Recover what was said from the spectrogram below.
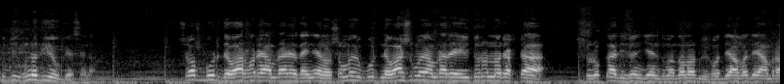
কিছু কোনো দিকেও গেছে না। সব ভোট দেওয়ার পরে আমরা তাই সময় ভোট নেওয়ার সময় আমরা এই ধরনের একটা সুরক্ষা দিছেন যে তোমাদের বিপদে আপদে আমরা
